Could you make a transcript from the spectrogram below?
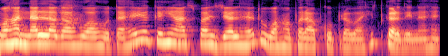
वहाँ नल लगा हुआ होता है या कहीं आसपास जल है तो वहाँ पर आपको प्रवाहित कर देना है।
